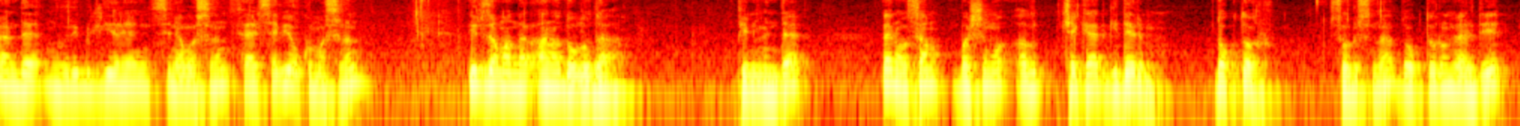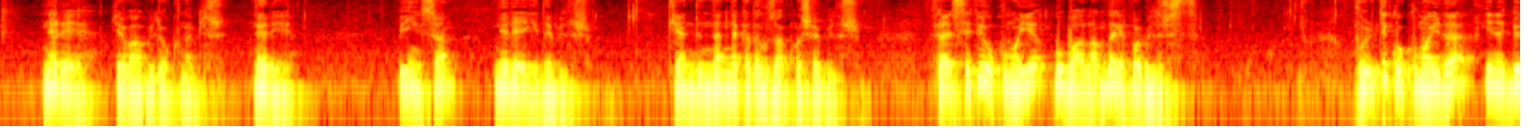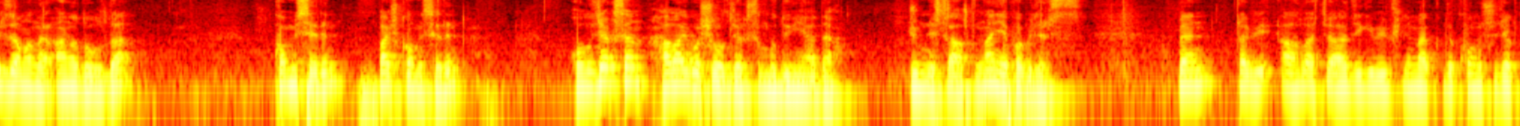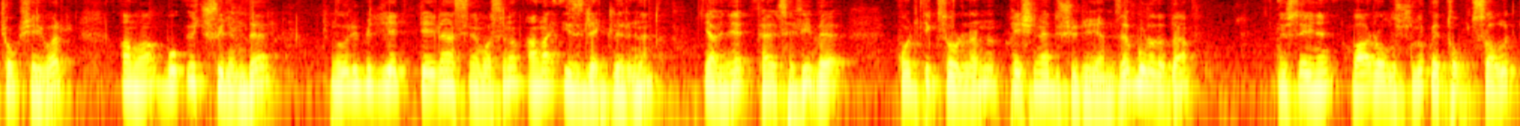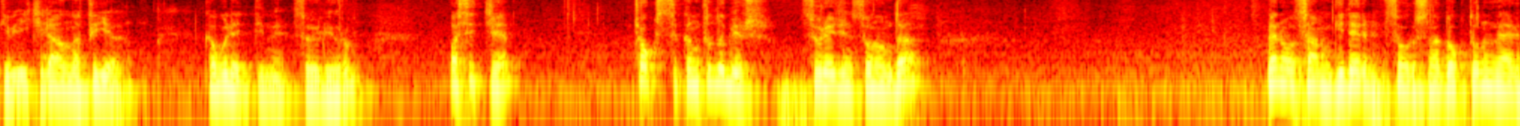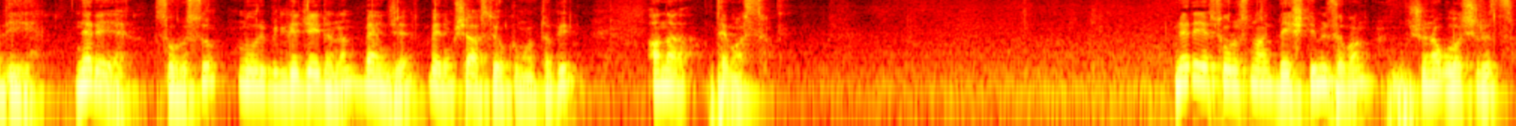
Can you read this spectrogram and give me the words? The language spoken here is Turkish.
Ben de Nuri Bilge'nin sinemasının felsefi okumasının Bir Zamanlar Anadolu'da filminde ben olsam başımı alıp çeker giderim doktor sorusuna doktorun verdiği nereye cevabıyla okunabilir. Nereye? Bir insan nereye gidebilir? Kendinden ne kadar uzaklaşabilir? Felsefi okumayı bu bağlamda yapabiliriz. Politik okumayı da yine bir zamanlar Anadolu'da komiserin, başkomiserin olacaksan halay başı olacaksın bu dünyada cümlesi altından yapabiliriz. Ben tabi Ahlatçı Ağacı gibi bir film hakkında konuşacak çok şey var. Ama bu üç filmde Nuri Bilge Ceylan sinemasının ana izleklerinin yani felsefi ve politik sorularının peşine düşeceğimize burada da Hüseyin'in varoluşçuluk ve toplumsallık gibi ikili anlatıyı kabul ettiğimi söylüyorum. Basitçe çok sıkıntılı bir sürecin sonunda ben olsam giderim sorusuna doktorun verdiği nereye sorusu Nuri Bilge Ceylan'ın bence benim şahsi okumum tabi ana teması. Nereye sorusuna değiştiğimiz zaman şuna ulaşırız.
